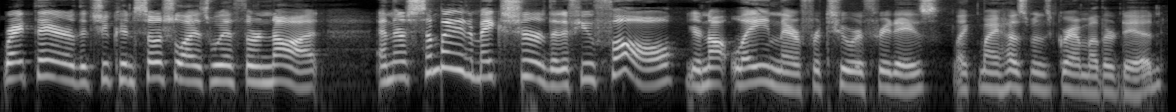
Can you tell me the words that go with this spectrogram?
right there that you can socialize with or not and there's somebody to make sure that if you fall you're not laying there for 2 or 3 days like my husband's grandmother did.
